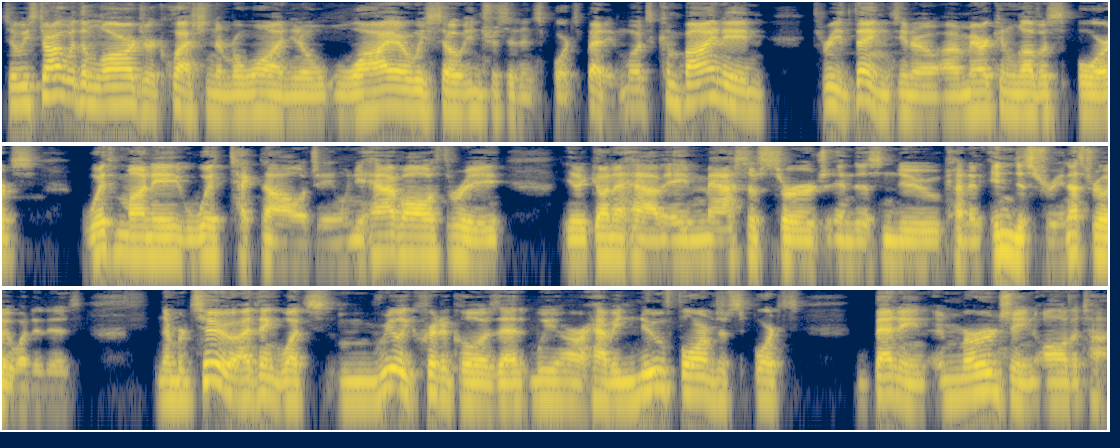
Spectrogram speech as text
So we start with the larger question number one, you know, why are we so interested in sports betting? Well, it's combining three things, you know, American love of sports with money, with technology. When you have all three, you're going to have a massive surge in this new kind of industry. And that's really what it is. Number two, I think what's really critical is that we are having new forms of sports betting emerging all the time.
